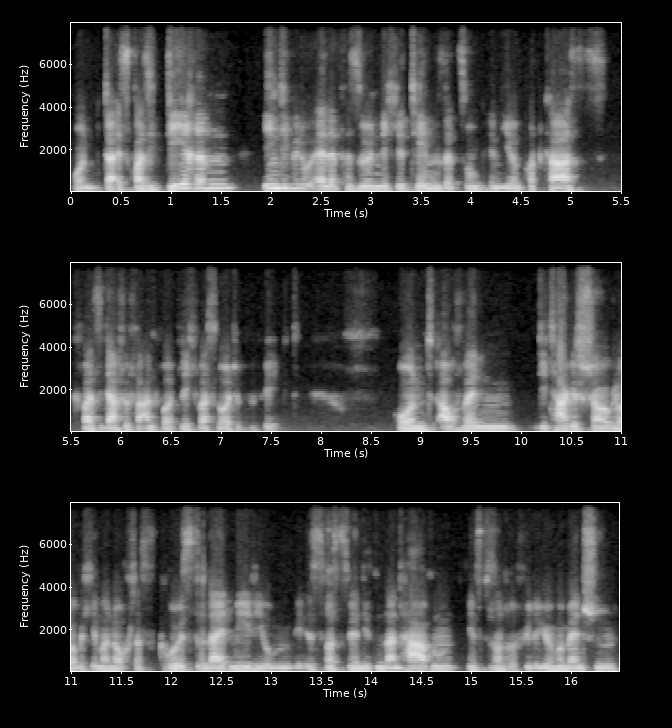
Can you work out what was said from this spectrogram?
Und da ist quasi deren individuelle persönliche Themensetzung in ihren Podcasts quasi dafür verantwortlich, was Leute bewegt. Und auch wenn die Tagesschau, glaube ich, immer noch das größte Leitmedium ist, was wir in diesem Land haben, insbesondere viele junge Menschen,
